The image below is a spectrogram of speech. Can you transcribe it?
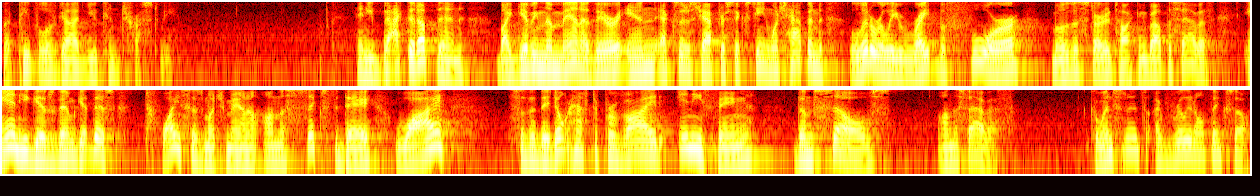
but people of God, you can trust me. And he backed it up then by giving them manna there in Exodus chapter 16, which happened literally right before Moses started talking about the Sabbath. And he gives them, get this, twice as much manna on the sixth day. Why? So that they don't have to provide anything themselves on the Sabbath. Coincidence? I really don't think so.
